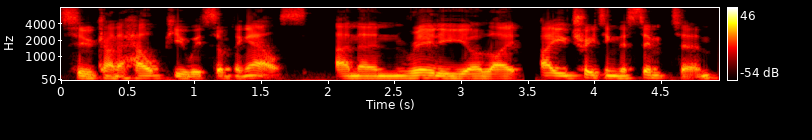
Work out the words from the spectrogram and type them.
to kind of help you with something else. And then really you're like are you treating the symptom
